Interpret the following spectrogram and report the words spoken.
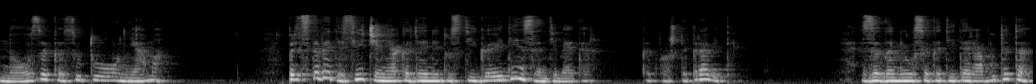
но за късото няма. Представете си, че някъде не достига 1 см. Какво ще правите? За да не усъкатите работата,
